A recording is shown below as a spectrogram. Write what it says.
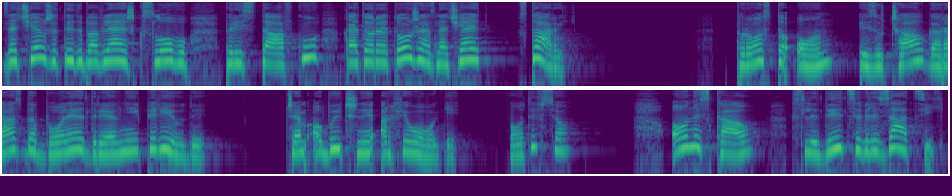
Зачем же ты добавляешь к слову приставку, которая тоже означает «старый»? Просто он изучал гораздо более древние периоды, чем обычные археологи. Вот и все. Он искал следы цивилизаций,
